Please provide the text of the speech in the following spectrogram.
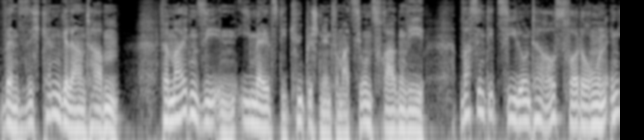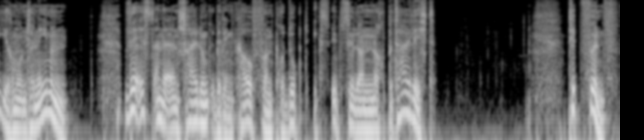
wenn Sie sich kennengelernt haben. Vermeiden Sie in E-Mails die typischen Informationsfragen wie Was sind die Ziele und Herausforderungen in Ihrem Unternehmen? Wer ist an der Entscheidung über den Kauf von Produkt XY noch beteiligt? Tipp 5.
